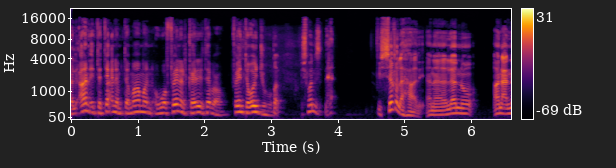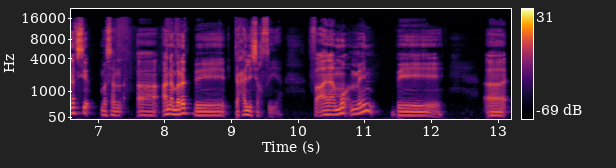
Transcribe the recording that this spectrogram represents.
الآن أنت تعلم تماما هو فين ال career تبعه؟ فين توجهه؟ طيب باشمهندس في الشغلة هذه أنا لأنه أنا عن نفسي مثلا آه، أنا مرت بتحلي شخصية. فأنا مؤمن ب آه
